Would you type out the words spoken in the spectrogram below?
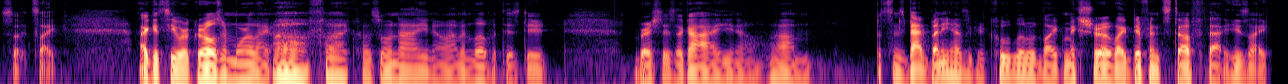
So it's like, I could see where girls are more like, oh fuck, Ozuna, you know, I'm in love with this dude, versus a guy, you know. Um, but since Bad Bunny has like a cool little like mixture of like different stuff that he's like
